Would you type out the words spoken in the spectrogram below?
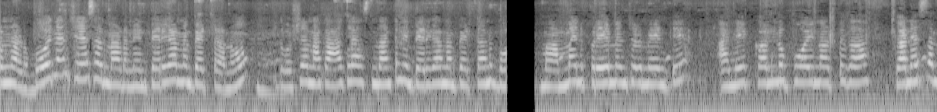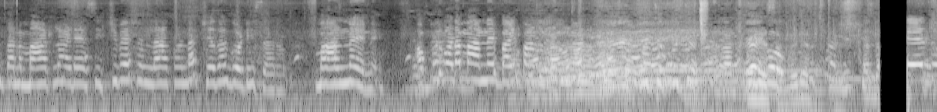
ఉన్నాడు. భోజనం చేశాడు మేడం. నేను పెరుగన్నం పెట్టాను. ఉషా నాకు ఆకలి వేస్తుంది అంటే నేను పెరుగన్నం పెట్టాను. మా అమ్మాయిని ప్రేమించడం ఏంటి? అని కన్ను పోయినట్టుగా కనీసం తను మాట్లాడే సిచ్యువేషన్ లేకుండా చెదగొట్టేశారు మా అన్నయ్యని. అప్పుడు కూడా మా అన్నయ్య భయపడలేదు. లేదు.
